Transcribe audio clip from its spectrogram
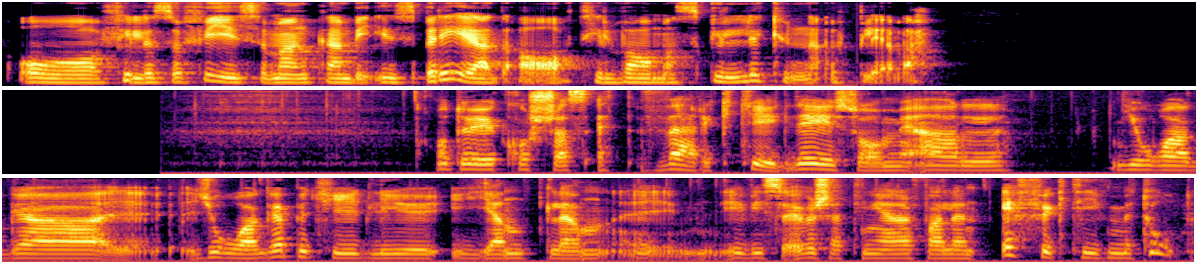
och filosofi som man kan bli inspirerad av till vad man skulle kunna uppleva. Och då är ju korsas ett verktyg. Det är ju så med all yoga. Yoga betyder ju egentligen i, vissa översättningar i alla fall en effektiv metod.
